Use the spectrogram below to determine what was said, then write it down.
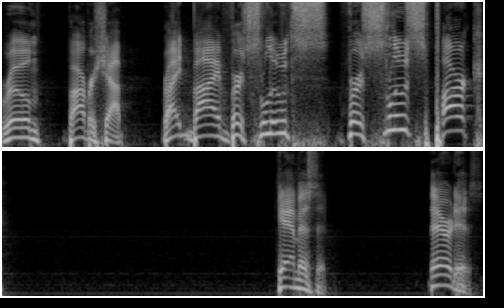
Room Barbershop, right by Versluis, Versluis Park. Can't miss it. There it is.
